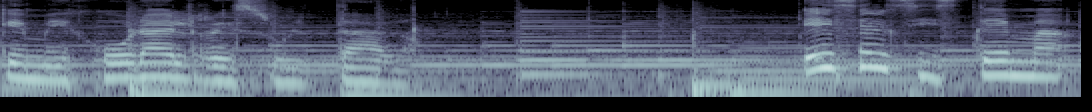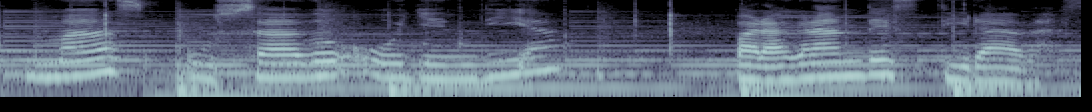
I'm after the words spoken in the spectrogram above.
que mejora el resultado. Es el sistema más usado hoy en día para grandes tiradas.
